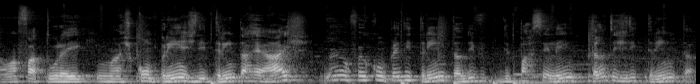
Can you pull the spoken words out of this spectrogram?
Uma fatura aí, umas comprinhas de 30 reais. Não, foi eu comprei de 30, eu de, de parcelei em tantas de 30.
